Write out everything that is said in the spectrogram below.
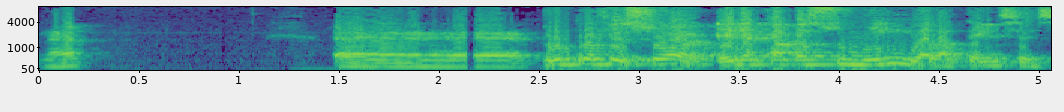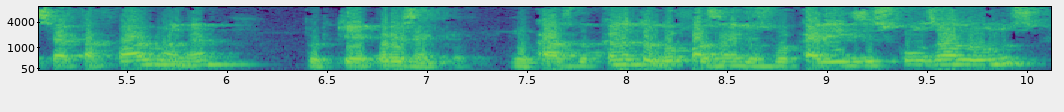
Né? É, para o professor, ele acaba assumindo a latência de certa forma, né? porque, por exemplo, no caso do canto, eu vou fazendo os vocalizes com os alunos,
